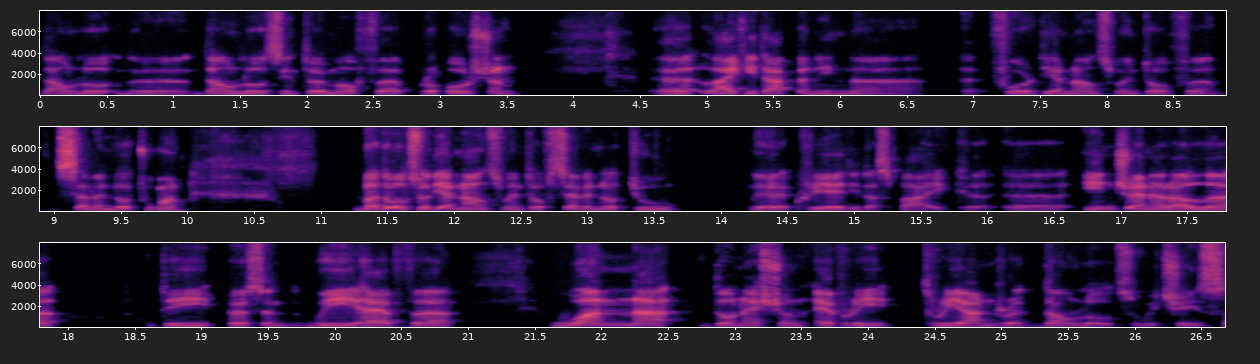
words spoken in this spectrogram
download, uh, downloads in terms of uh, proportion, like it happened in for the announcement of 7.1, but also the announcement of 7.2 uh, created a spike. Uh, in general, uh, the person, we have one donation every 300 downloads, which is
